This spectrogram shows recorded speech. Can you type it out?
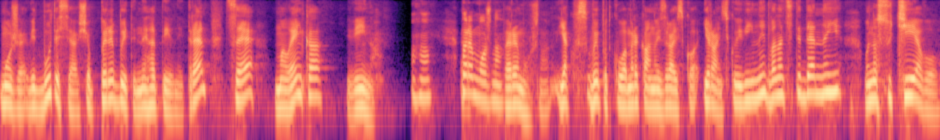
може відбутися, щоб перебити негативний тренд, це маленька війна. Угу. Переможна. Переможна. Як в випадку американо-ізраїльсько-іранської війни 12-денної, вона суттєво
